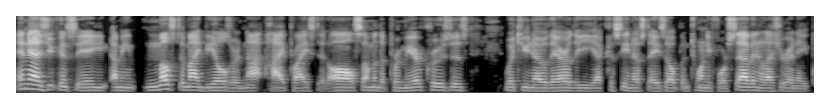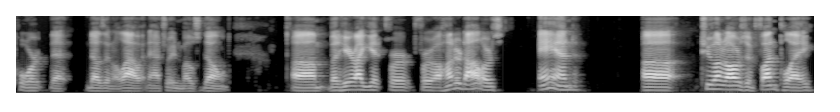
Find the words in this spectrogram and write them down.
And as you can see, I mean, most of my deals are not high priced at all. Some of the premier cruises, which you know, there the uh, casino stays open 24 7 unless you're in a port that doesn't allow it naturally, and most don't. Um, but here I get for for a hundred dollars and uh, two hundred dollars in fun play.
